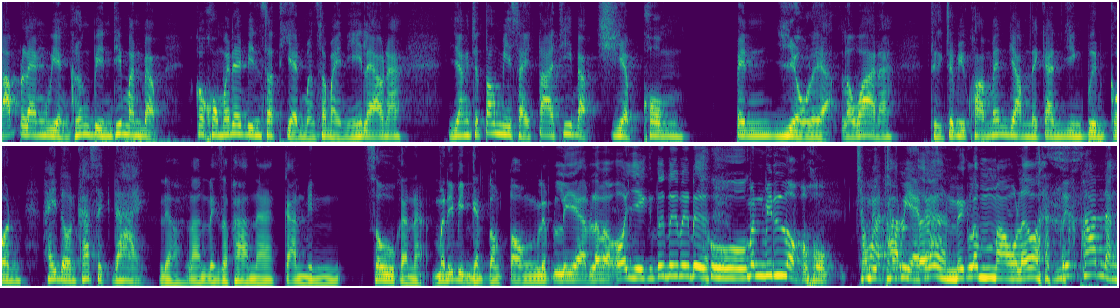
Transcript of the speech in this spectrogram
รับแรงเหวี่ยงเครื่องบินที่มันแบบ ก็คงไม่ได้บินเสถียรเหมือนสมัยนี้แล้วนะ ยังจะต้องมีสายตาที่แบบเฉียบคม เป็นเหยี่ยวเลยอะเราว่านะ ถึงจะมีความแม่นยำในการยิงปืนกลให้โดนค่าศึกได้ เดี๋ยวร้านนึกสภาพนะ การบินสู้กันอะไม่ได้บินกันตรงๆ เรียบๆแล้วแบบโอ้ยิงตึ้งๆๆๆถูกมันบินหลบโอ้โหฉวัดนึกภาพเฉวียนอะเออนึกแล้วเมาแล้วอะนึกภาพหนัง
